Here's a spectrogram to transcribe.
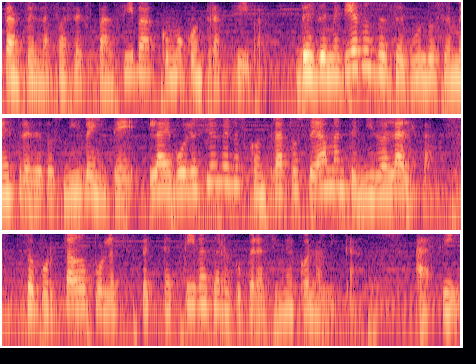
tanto en la fase expansiva como contractiva. Desde mediados del segundo semestre de 2020, la evolución de los contratos se ha mantenido al alza, soportado por las expectativas de recuperación económica. Así,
